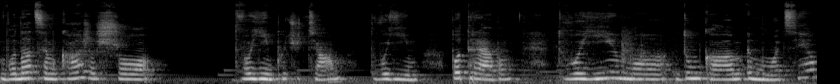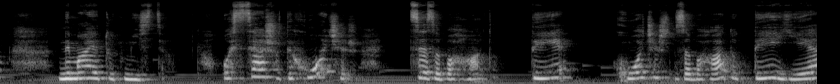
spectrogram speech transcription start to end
вона цим каже, що твоїм почуттям, твоїм потребам, твоїм е, думкам, емоціям немає тут місця. Ось це, що ти хочеш, це забагато. Ти хочеш забагато, ти є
